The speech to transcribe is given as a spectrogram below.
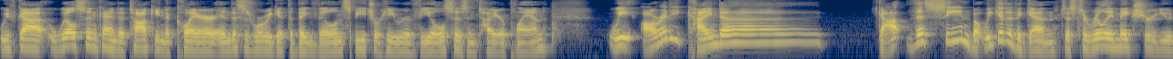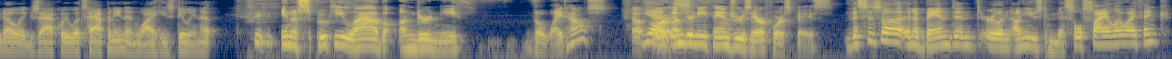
we've got Wilson kind of talking to Claire, and this is where we get the big villain speech where he reveals his entire plan. We already kind of got this scene, but we get it again just to really make sure you know exactly what's happening and why he's doing it. In a spooky lab underneath the White House? Of Yeah, or course. underneath Andrews Air Force Base? This is uh, an abandoned or an unused missile silo, I think,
